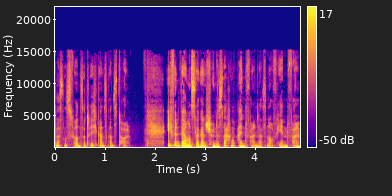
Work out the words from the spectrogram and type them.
Das ist für uns natürlich ganz, ganz toll. Ich finde, wir haben uns da ganz schöne Sachen einfallen lassen, auf jeden Fall.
